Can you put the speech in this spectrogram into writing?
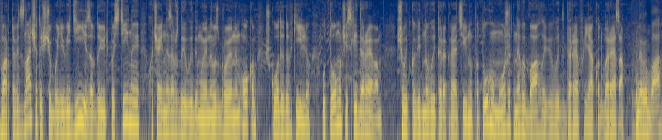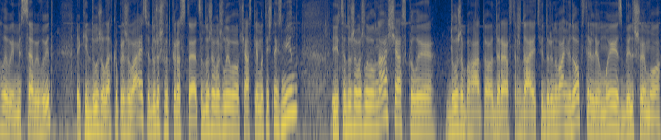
Варто відзначити, що бойові дії завдають постійної, хоча й не завжди видимої неозброєним оком, шкоди довкіллю, у тому числі деревам. Швидко відновити рекреаційну потугу можуть невибагливі види дерев, як от береза. невибагливий місцевий вид, який дуже легко приживається, дуже швидко росте. Це дуже важливо в час кліматичних змін, і це дуже важливо в наш час, коли дуже багато дерев страждають від руйнувань від обстрілів. Ми збільшуємо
